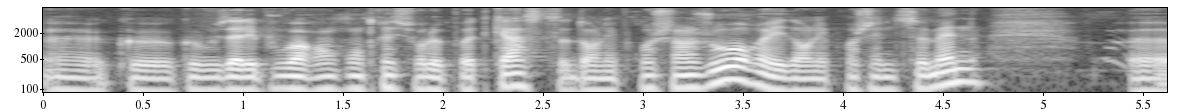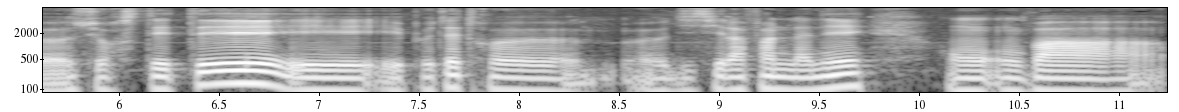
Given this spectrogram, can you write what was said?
euh, que, vous allez pouvoir rencontrer sur le podcast dans les prochains jours et dans les prochaines semaines euh, sur cet été et, peut-être d'ici la fin de l'année, on, va,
